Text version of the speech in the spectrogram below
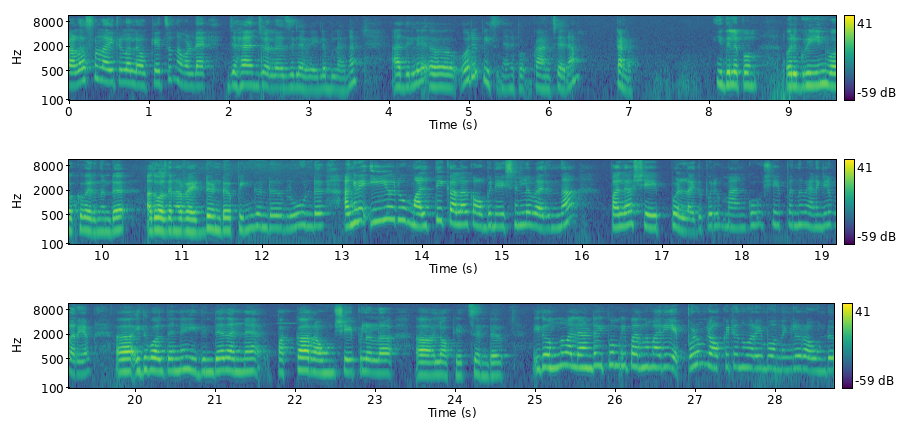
കളർഫുൾ ആയിട്ടുള്ള ലോക്കറ്റ്സും നമ്മളുടെ ജഹാൻ ജ്വല്ലേഴ്സിൽ അവൈലബിൾ ആണ്. അതിൽ ഒരു പീസ് ഞാനിപ്പം കാണിച്ചു തരാം. കണ്ടോ? ഇതിലിപ്പം ഒരു ഗ്രീൻ വർക്ക് വരുന്നുണ്ട്. അതുപോലെ തന്നെ റെഡ് ഉണ്ട് പിങ്ക് ഉണ്ട് ബ്ലൂ ഉണ്ട്. അങ്ങനെ ഈ ഒരു മൾട്ടി കളർ കോമ്പിനേഷനിൽ വരുന്ന പല ഷേപ്പുള്ള ഇതിപ്പോൾ ഒരു മാംഗോ ഷേപ്പ് എന്ന് വേണമെങ്കിൽ പറയാം. ഇതുപോലെ തന്നെ ഇതിന്റെ തന്നെ പക്ക റൗണ്ട് ഷേപ്പിലുള്ള ലോക്കറ്റ്സ് ഉണ്ട്. ഇതൊന്നും അല്ലാണ്ട് ഇപ്പം ഈ പറഞ്ഞ മാതിരി എപ്പോഴും ലോക്കറ്റ് എന്ന് പറയുമ്പോൾ ഒന്നെങ്കിൽ റൗണ്ട്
